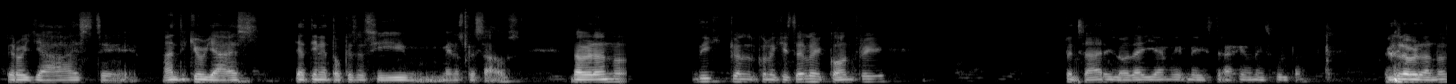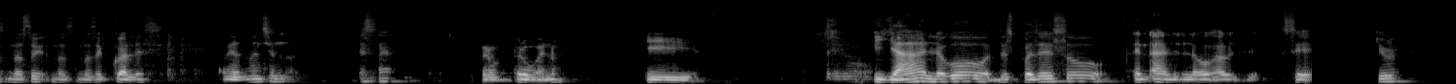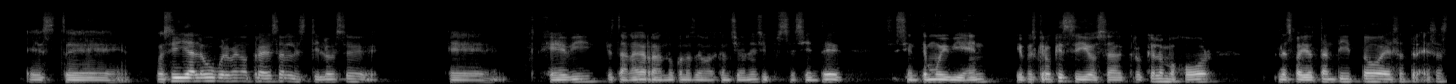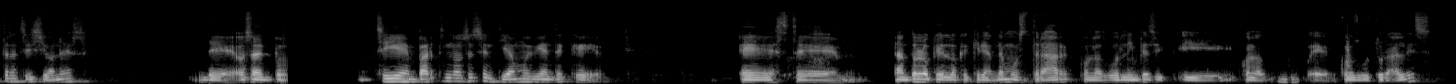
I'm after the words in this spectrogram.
pero ya este Anticure ya es ya tiene toques así menos pesados. La verdad no con, con lo que dijiste lo de country pensar y lo de ahí ya me, me distraje, una disculpa. Pero la verdad no, no sé no, no sé cuáles habías mencionado. Pero, pero bueno. Y, y ya luego, después de eso, ah, se, este, pues sí, ya luego vuelven otra vez al estilo ese eh, heavy que están agarrando con las demás canciones y pues se siente, se siente muy bien. Y pues creo que sí, o sea, creo que a lo mejor les falló tantito esas transiciones de, o sea, pues, sí, en parte no se sentía muy bien de que, este, tanto lo que, lo que querían demostrar con las voces limpias y, con, eh, con los guturales.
